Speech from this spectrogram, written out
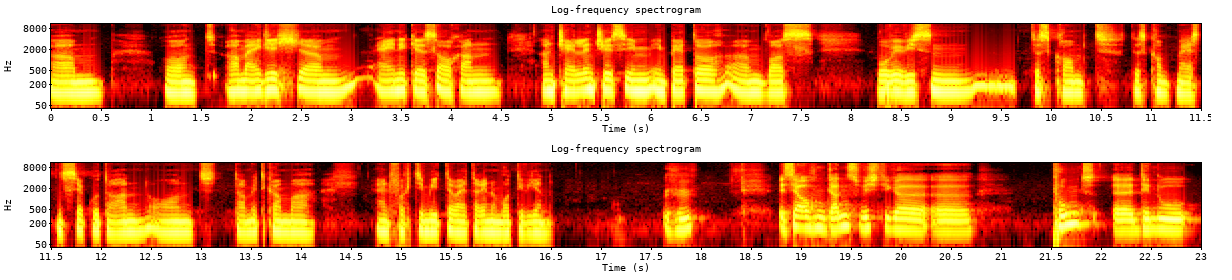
Ähm, und haben eigentlich ähm, einiges auch an, an Challenges im, im Petto, ähm, was, wo wir wissen, das kommt, das kommt meistens sehr gut an und damit kann man einfach die Mitarbeiterinnen motivieren. Mhm ist ja auch ein ganz wichtiger äh, Punkt, äh, den du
